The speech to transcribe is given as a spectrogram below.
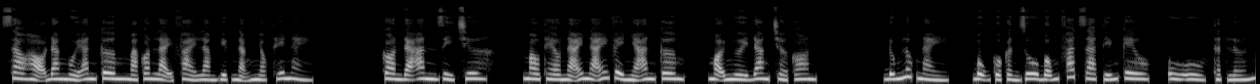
sao họ đang ngồi ăn cơm mà con lại phải làm việc nặng nhọc thế này. Con đã ăn gì chưa? Mau theo nãi nãi về nhà ăn cơm, mọi người đang chờ con. Đúng lúc này, bụng của Cần Du bỗng phát ra tiếng kêu, u u, thật lớn.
